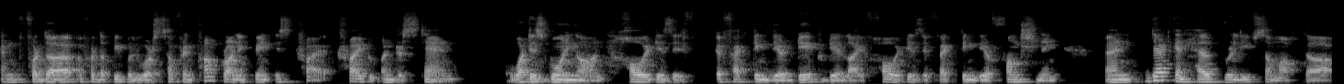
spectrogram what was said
and for the for the people who are suffering from chronic pain is try try to understand what is going on, how it is affecting their day to day life, how it is affecting their functioning, and that can help relieve some of the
